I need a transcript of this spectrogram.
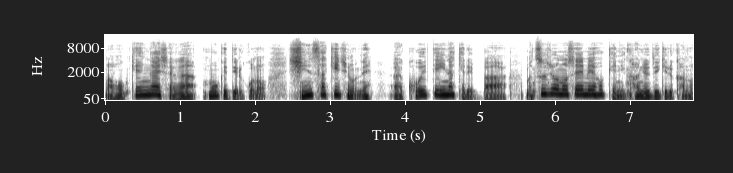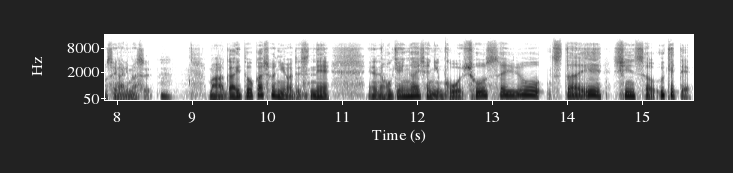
まあ、保険会社が設けているこの審査基準をね、あ超えていなければ、まあ、通常の生命保険に加入できる可能性があります。まあ、該当箇所にはですね、えー保険会社にこう詳細を伝え、審査を受けて、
